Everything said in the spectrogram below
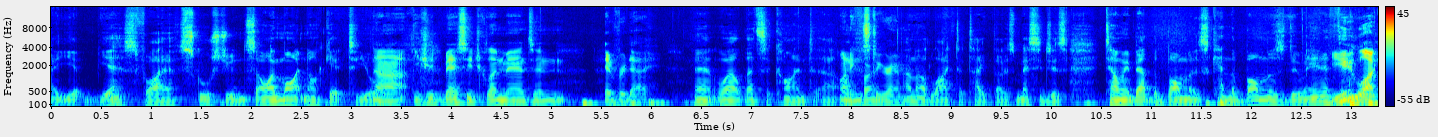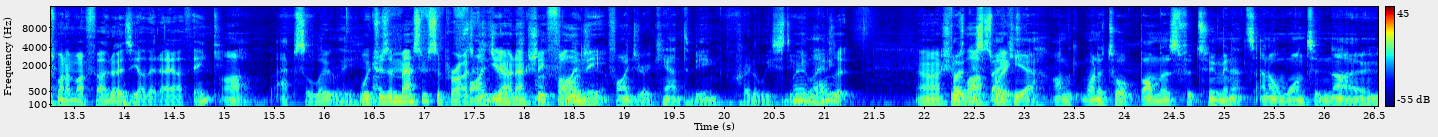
Uh, yeah, yes, via school students. So I might not get to your. Nah, you should message Glenn Manton every day. Well, that's a kind uh, on offer, Instagram, and I'd like to take those messages. Tell me about the Bombers. Can the Bombers do anything? You liked one of my photos the other day, I think. Oh, absolutely. Which was a massive surprise because you don't actually I follow find me. Your, find your account to be incredibly stimulating. Where was it? Uh, she Focus was last back week. here. I want to talk Bombers for two minutes, and I want to know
